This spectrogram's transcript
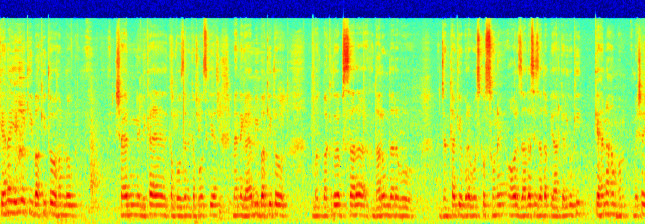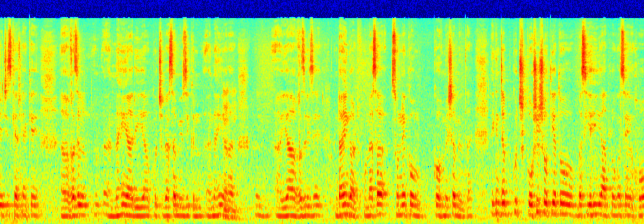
कहना यही है कि बाकी तो हम लोग शायर ने लिखा है कंपोज़र ने कंपोज किया। मैंने गाया भी बाकी तो बाकी तो अब सारा दारोमदार है वो जनता के ऊपर वो इसको सुने और ज़्यादा से ज़्यादा प्यार करें क्योंकि कहना हम हम हमेशा ये चीज़ कहते हैं कि गज़ल नहीं आ रही या कुछ वैसा म्यूज़िक नहीं आ रहा या गज़ली से डाइंग आर्ट फॉर्म ऐसा सुनने को को हमेशा मिलता है। लेकिन जब कुछ कोशिश होती है तो बस यही आप लोगों से हो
